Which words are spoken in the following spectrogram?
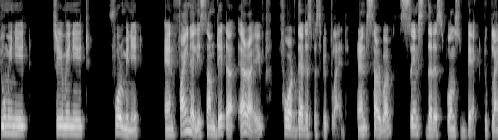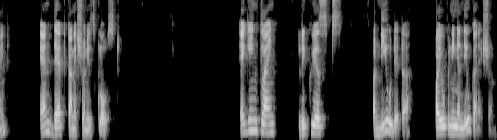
two minute 3 minute 4 minute and finally some data arrived for that specific client. And server sends the response back to client and that connection is closed. Again client requests a new data by opening a new connection.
